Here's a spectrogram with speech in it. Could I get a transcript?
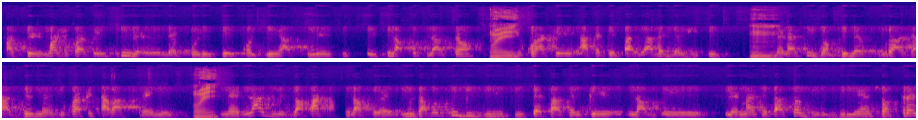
Parce que moi, je crois que si les, les policiers continuent à tuer, si, si la population, je crois qu'à quelque part, il y avait de l'injustice. Hmm. Maintenant, s'ils ont pris leur courage à deux mains, je crois que ça va freiner. Mais là, je ne dois pas casser la forêt. Nous avons toujours dit sur cette affaire que la, euh, les manifestations guinéennes sont très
